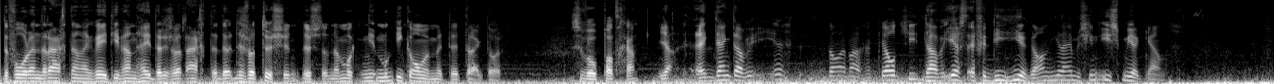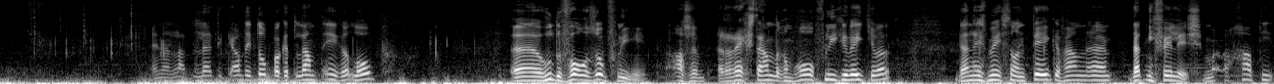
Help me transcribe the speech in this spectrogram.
De voor- en de achter. Dan weet hij van, hé, hey, er is wat achter, er is wat tussen. Dus dan moet ik niet, moet ik niet komen met de tractor. Zullen we op pad gaan? Ja, ik denk dat we eerst, daar was een kuiltje, dat we eerst even die hier gaan. Hier hebben we misschien iets meer kans. En dan let, let ik altijd op als ik het land in loop, eh, hoe de vogels opvliegen. Als ze rechtstandig omhoog vliegen, weet je wel, dan is meestal een teken van eh, dat niet veel is. Maar gaat, die,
